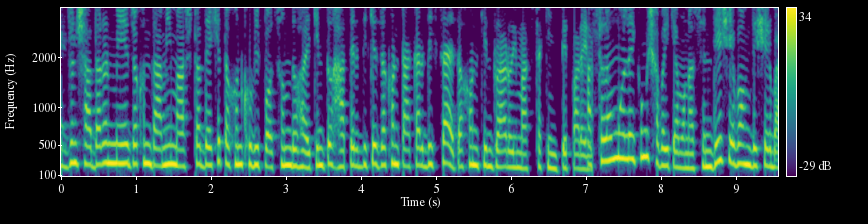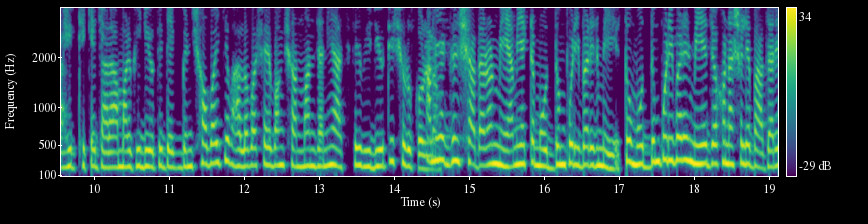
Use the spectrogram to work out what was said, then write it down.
একজন সাধারণ মেয়ে যখন দামি মাছটা দেখে তখন খুবই পছন্দ হয়, কিন্তু হাতের দিকে যখন টাকার দিক চায় তখন কিন্তু আর ওই মাছটা কিনতে পারে। আসসালামু আলাইকুম, সবাই কেমন আছেন? দেশ এবং দেশের বাহির থেকে যারা আমার ভিডিওটি দেখবেন, সবাইকে ভালোবাসা এবং সম্মান জানিয়ে আজকের ভিডিওটি শুরু করলাম। আমি একজন সাধারণ মেয়ে, আমি একটা মধ্যম পরিবারের মেয়ে। তো মধ্যম পরিবারের মেয়ে যখন আসলে বাজারে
